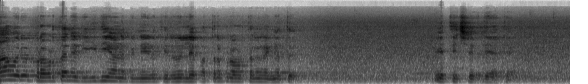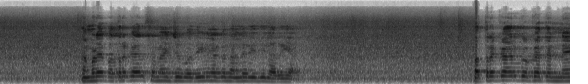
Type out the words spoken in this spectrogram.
ആ ഒരു പ്രവർത്തന രീതിയാണ് പിന്നീട് തിരൂരിലെ പത്രപ്രവർത്തന രംഗത്ത് എത്തിച്ച് അദ്ദേഹത്തെ നമ്മുടെ പത്രക്കാരെ സംബന്ധിച്ച് പ്രദീപിനൊക്കെ നല്ല രീതിയിൽ അറിയാം. പത്രക്കാർക്കൊക്കെ തന്നെ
